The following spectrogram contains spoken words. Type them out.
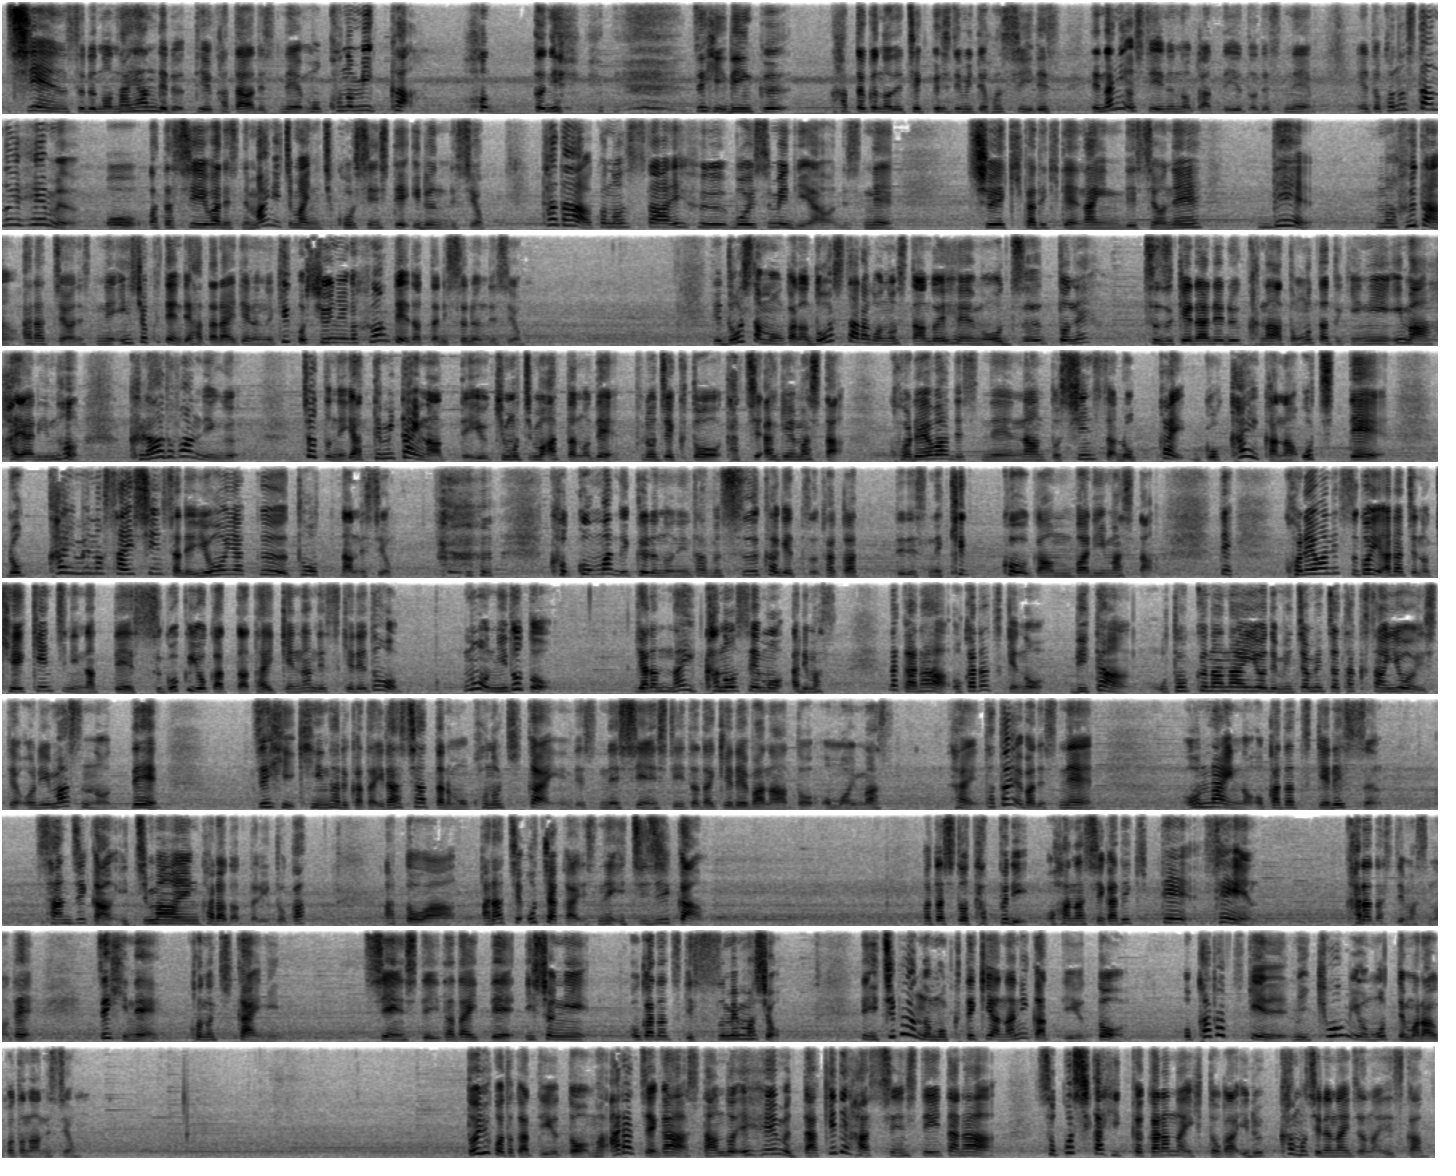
支援するの悩んでるっていう方はですねもうこの3日本当に ぜひリンク貼っとくのでチェックしてみてほしいです。で何をしているのかっていうとですね、えーと、このスタンド FM を私はですね毎日毎日更新しているんですよ。ただこのスター F ボイスメディアはですね収益化できてないんですよね。でまあ普段アラッチはですね飲食店で働いてるので結構収入が不安定だったりするんですよ。でどうしたもんかな？どうしたらこのスタンド FM をずっとね続けられるかなと思った時に今流行りのクラウドファンディング。ちょっとねやってみたいなっていう気持ちもあったのでプロジェクトを立ち上げました。これはですねなんと審査6回5回かな？落ちて6回目の再審査でようやく通ったんですよ。ここまで来るのに多分数ヶ月かかってですね結構頑張りました。でこれはねすごい荒地の経験値になってすごく良かった体験なんですけれどもう二度とやらない可能性もあります。だからお片付けのリターンお得な内容でめちゃめちゃたくさん用意しておりますのでぜひ気になる方いらっしゃったらもうこの機会にですね支援していただければなと思います、はい、例えばですねオンラインのお片付けレッスン3時間1万円からだったりとかあとは荒地お茶会ですね1時間私とたっぷりお話ができて1000円から出してますのでぜひねこの機会に支援していただいて一緒にお片付け進めましょう。で一番の目的は何かっていうとお片付けに興味を持ってもらうことなんですよ。どういうことかっていうと、まあ、アラチェがスタンド FM だけで発信していたらそこしか引っかからない人がいるかもしれないじゃないですか。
